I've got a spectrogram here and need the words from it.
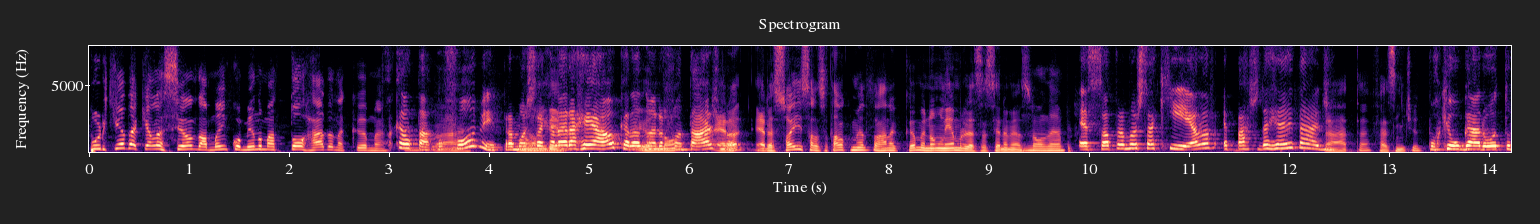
Por que daquela cena da mãe comendo uma torrada na cama? Porque ela tá com Ah, fome, pra mostrar não que ela era real, que ela não Eu era fantasma. Era, era só isso, ela só tava comendo torrada na cama, eu não lembro dessa cena mesmo. Não lembro. É só pra mostrar que ela é parte da realidade. Ah, tá, faz sentido. Porque o garoto,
